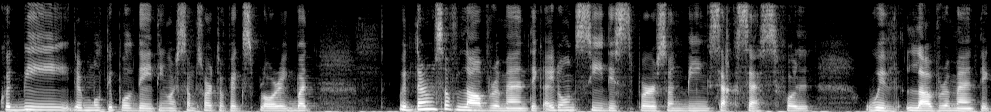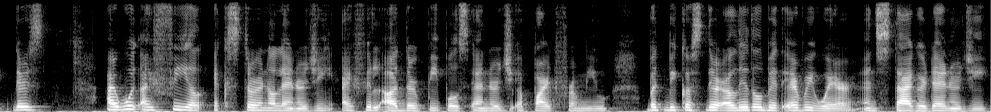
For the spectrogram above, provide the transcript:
Could be they're multiple dating or some sort of exploring, but with terms of love romantic, I don't see this person being successful with love romantic. There's I would I feel external energy. I feel other people's energy apart from you. But because they're a little bit everywhere and staggered energy,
